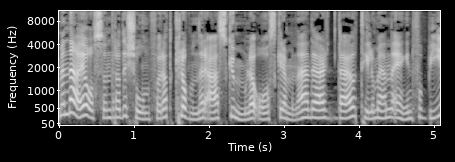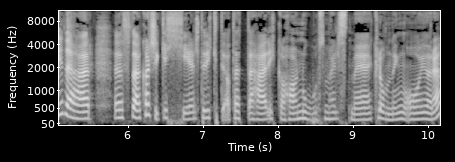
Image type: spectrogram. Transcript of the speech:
Men det er jo også en tradisjon for at klovner er skumle og skremmende. Det er, det er jo til og med en egen fobi, det her. Eh, Så det er kanskje ikke helt riktig at dette her ikke har noe som helst med klovning å gjøre?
